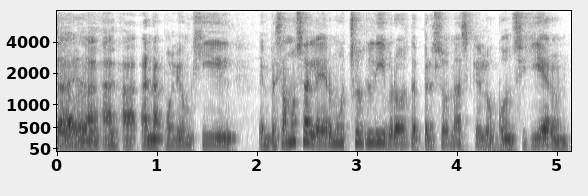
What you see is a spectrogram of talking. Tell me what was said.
a, a, Napoleón Hill, empezamos a leer muchos libros de personas que lo consiguieron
